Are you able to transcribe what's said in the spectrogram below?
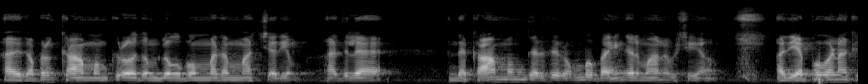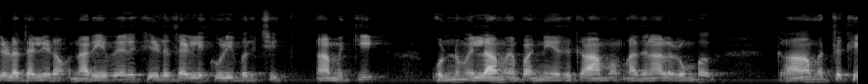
அதுக்கப்புறம் காமம் குரோதம் லோபம் மதம் ஆச்சரியம் அதில் இந்த காமங்கிறது ரொம்ப பயங்கரமான விஷயம். அது எப்போ வேணால் கீழே தள்ளிடும். நிறைய பேர் கீழே தள்ளி குழி பறித்து அமுக்கி ஒன்றும் இல்லாமல் பண்ணியது காமம். அதனால் ரொம்ப காமத்துக்கு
